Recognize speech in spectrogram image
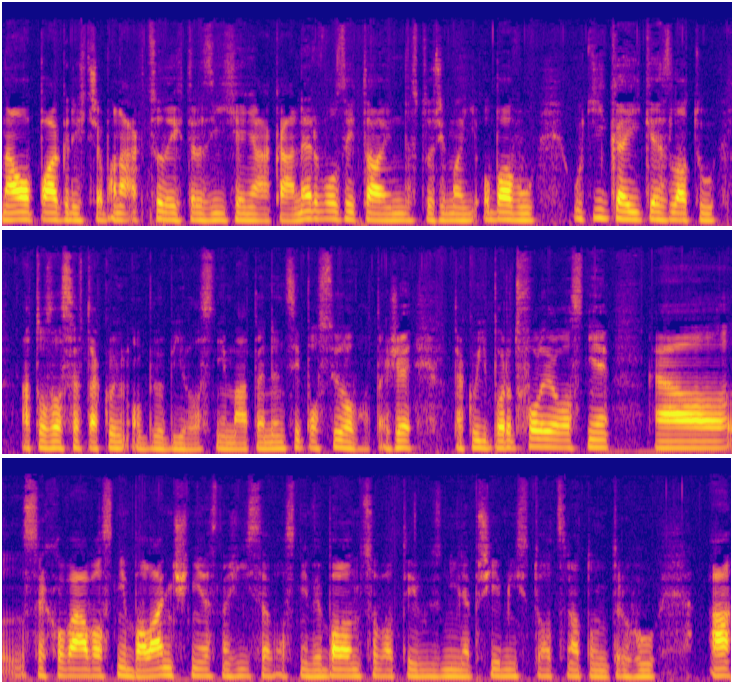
Naopak, když třeba na akciových trzích je nějaká nervozita, investoři mají obavu, utíkají ke zlatu a to zase v takovém období vlastně má tendenci posilovat. Takže takový portfolio vlastně se chová vlastně balančně, snaží se vlastně vybalancovat ty různé nepříjemné situace na tom trhu a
